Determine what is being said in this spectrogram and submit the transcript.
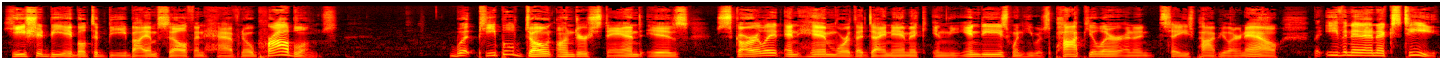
he should be able to be by himself and have no problems. What people don't understand is Scarlett and him were the dynamic in the indies when he was popular, and I'd say he's popular now, but even in NXT.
